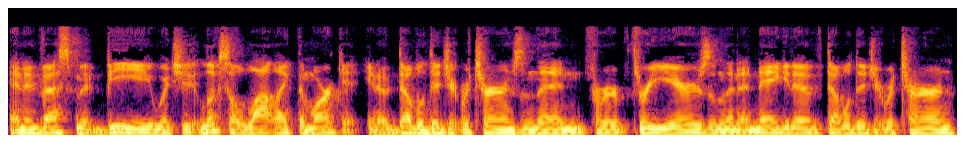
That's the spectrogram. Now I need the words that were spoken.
and investment B, which it looks a lot like the market, you know, double digit returns and then for three years and then a negative double digit return.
